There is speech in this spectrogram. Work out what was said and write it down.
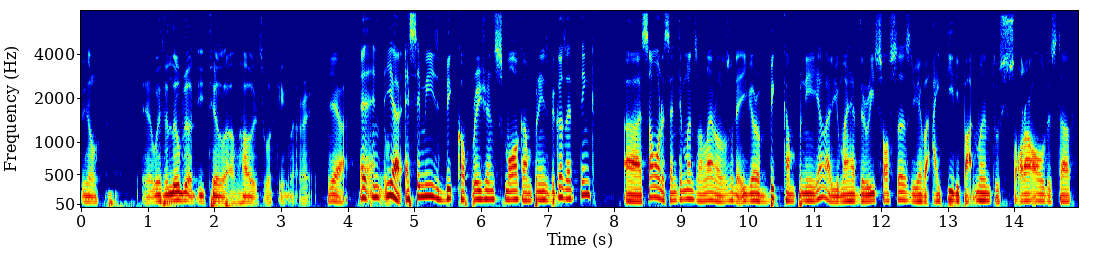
you know uh, with a little bit of detail of how it's working, right? Yeah, and, and yeah, SMEs, big corporations, small companies. Because I think uh, some of the sentiments online are also that if you're a big company, yeah, like you might have the resources, you have an IT department to sort out all this stuff.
